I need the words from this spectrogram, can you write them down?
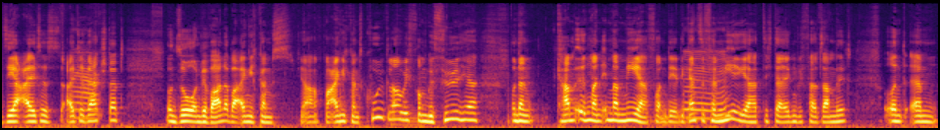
sehr altes, alte Ja. Werkstatt und so. Und wir waren aber eigentlich ganz, ja, war eigentlich ganz cool, glaube ich, vom Gefühl her. Und dann kam irgendwann immer mehr von der, die Mhm. ganze Familie hat sich da irgendwie versammelt. Und ähm,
